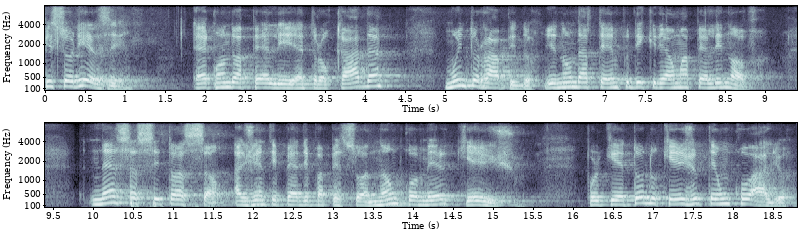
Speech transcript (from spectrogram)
Psoríase é quando a pele é trocada muito rápido e não dá tempo de criar uma pele nova. Nessa situação, a gente pede para a pessoa não comer queijo, porque todo queijo tem um coalho.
